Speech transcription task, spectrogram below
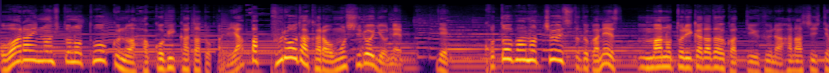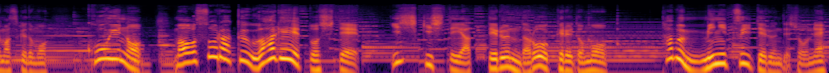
お笑いの人のトークの運び方とかねやっぱプロだから面白いよね。で言葉のチョイスだとかね間の取り方だとかっていう風な話してますけどもこういうのまあおそらく和芸として意識してやってるんだろうけれども多分身についてるんでしょうね。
